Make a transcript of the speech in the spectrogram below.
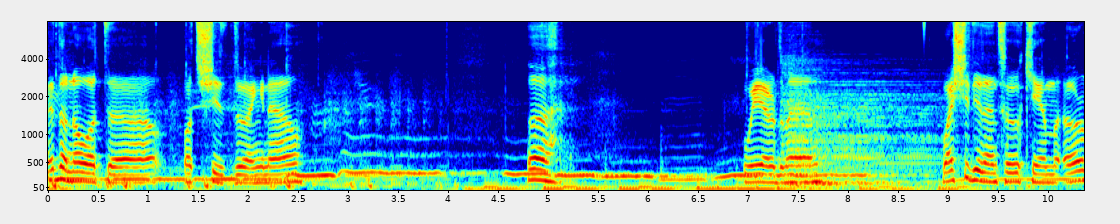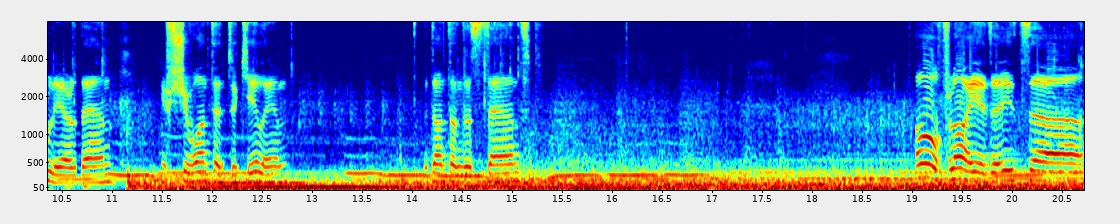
I don't know what uh, what she's doing now. Ugh. Weird, man. Why she didn't hook him earlier then? If she wanted to kill him? I don't understand. Oh, Floyd, it's uh,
